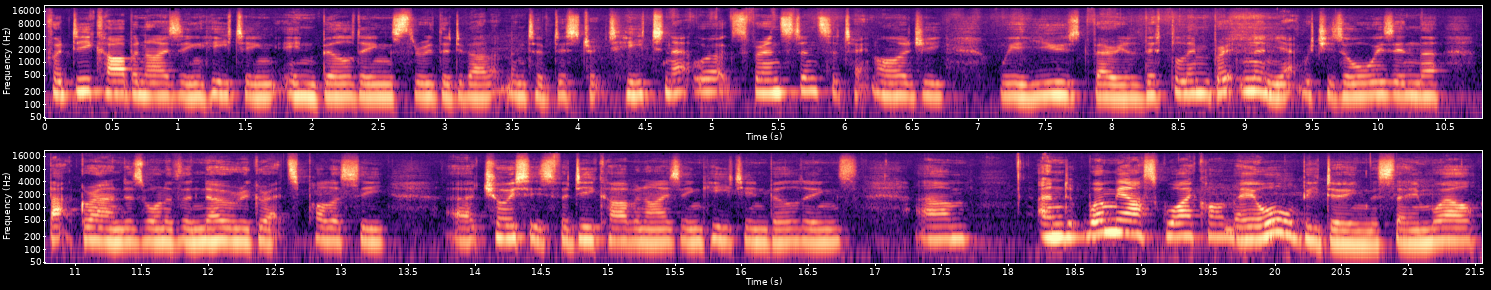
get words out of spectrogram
for decarbonising heating in buildings through the development of district heat networks, for instance, a technology we used very little in Britain and yet which is always in the background as one of the no regrets policy uh, choices for decarbonising heat in buildings. Um, and when we ask why can't they all be doing the same, well,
